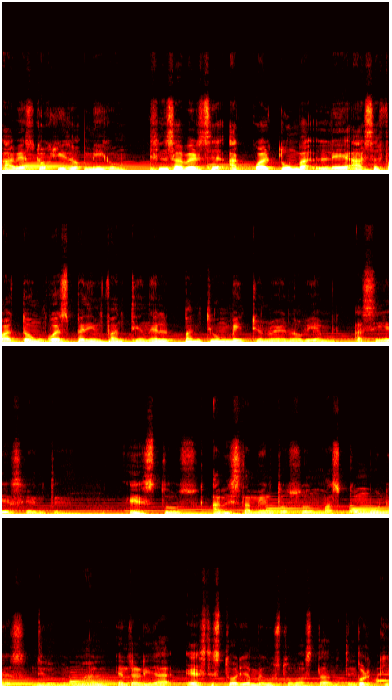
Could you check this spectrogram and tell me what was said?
había escogido amigo sin saberse a cuál tumba le hace falta un huésped infantil en el Panteón 21 de noviembre. Así es, gente estos avistamientos son más comunes de lo normal. En realidad, esta historia me gustó bastante porque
